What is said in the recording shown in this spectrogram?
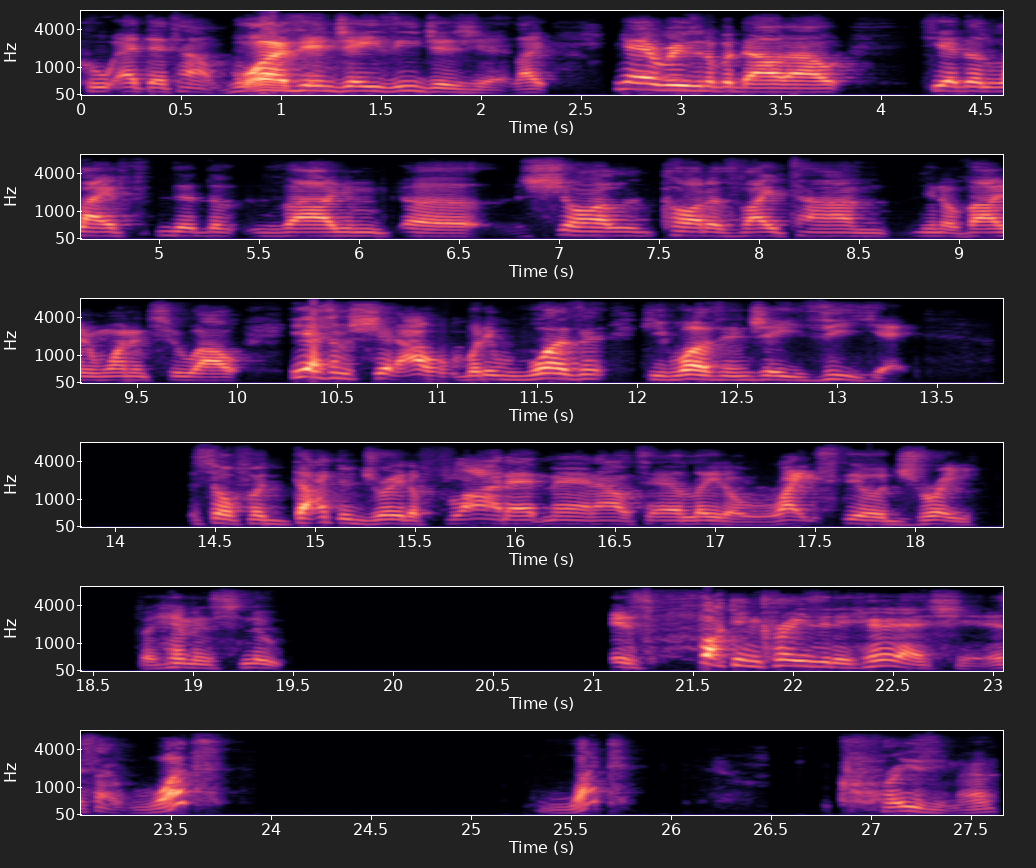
who at that time wasn't Jay Z just yet. Like yeah, reasonable doubt out. He had the life, the, the volume, uh, Sean Carter's Lifetime, you know, volume one and two out. He had some shit out, but it wasn't, he wasn't Jay Z yet. So for Dr. Dre to fly that man out to LA to write Still Dre for him and Snoop, it's fucking crazy to hear that shit. It's like, what? What? Crazy, man.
